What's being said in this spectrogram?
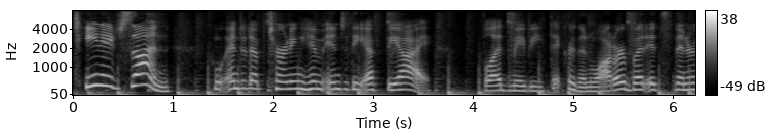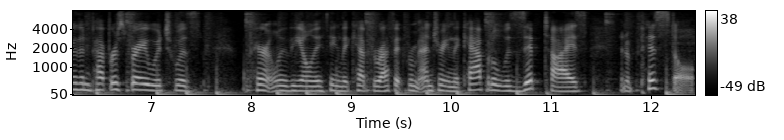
teenage son, who ended up turning him into the FBI blood may be thicker than water, but it's thinner than pepper spray, which was apparently the only thing that kept Reffitt from entering the Capitol with zip ties and a pistol.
